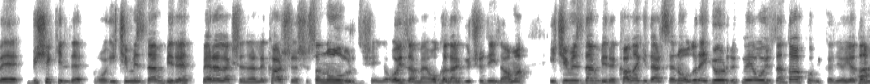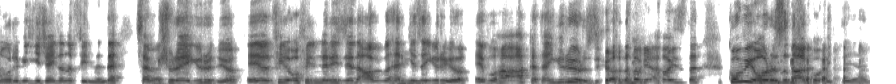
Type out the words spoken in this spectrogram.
Ve bir şekilde o içimizden biri Meral Akşener'le karşılaşırsa ne olurdu şeyle. O yüzden ben o kadar güçlü değildi ama içimizden biri kana giderse ne olur? E gördük ve o yüzden daha komik kalıyor. Ya da ha. Nuri Bilge Ceylan'ın filminde sen evet. bir şuraya yürü diyor. E o filmleri izledi abi bu herkese yürüyor. E bu ha hakikaten yürüyoruz diyor adam ya. O yüzden komiyor orası daha komikti yani.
